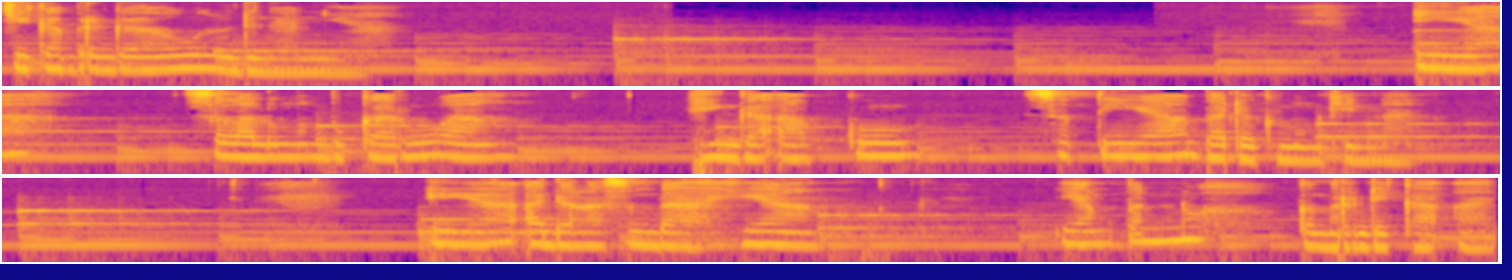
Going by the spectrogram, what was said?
jika bergaul dengannya? Ia selalu membuka ruang hingga aku setia pada kemungkinan. Ia adalah sembahyang yang penuh kemerdekaan.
